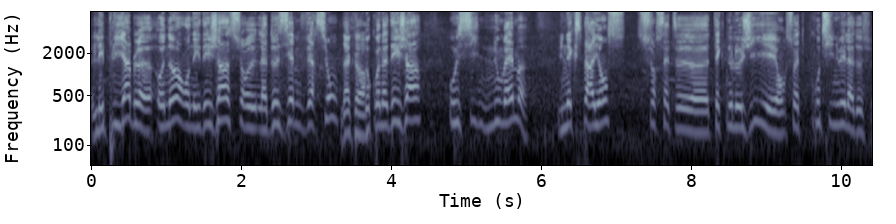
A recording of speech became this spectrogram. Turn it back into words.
les pliables Honor. On est déjà sur la deuxième version. D'accord. Donc on a déjà aussi nous-mêmes une expérience sur cette euh, technologie et on souhaite continuer là-dessus.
